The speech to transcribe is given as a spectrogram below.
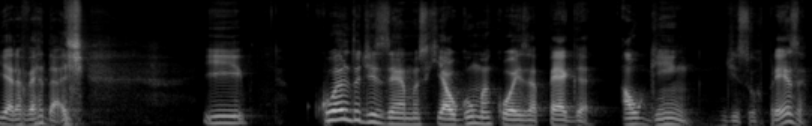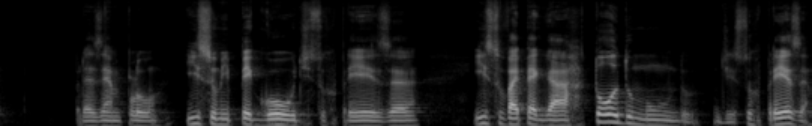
e era verdade. E quando dizemos que alguma coisa pega alguém de surpresa. Por exemplo, isso me pegou de surpresa, isso vai pegar todo mundo de surpresa.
